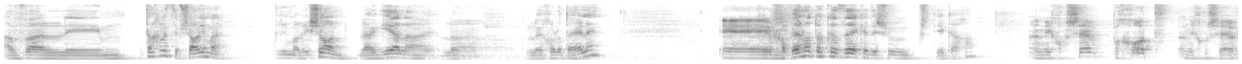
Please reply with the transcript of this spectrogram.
אבל אה, תכלס אפשר עם, ה, עם הראשון להגיע ל, ל, ליכולות האלה? כאילו, לכוון אותו כזה כדי שהוא פשוט יהיה ככה? אני חושב, פחות, אני חושב.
